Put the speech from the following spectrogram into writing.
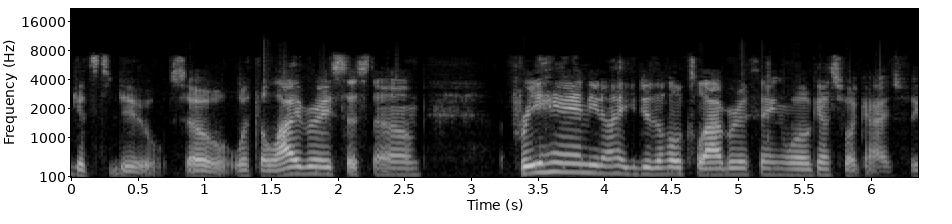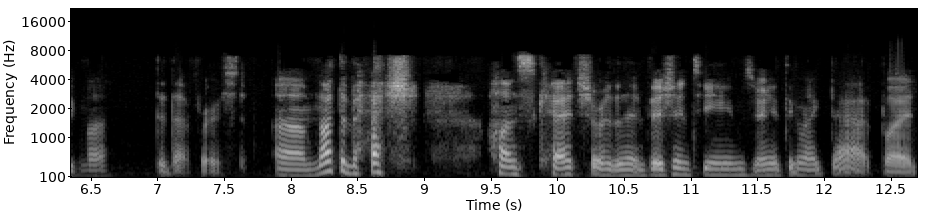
gets to do. So with the library system, freehand, you know how you do the whole collaborative thing. Well, guess what, guys? Figma did that first. Um, not the bash on Sketch or the InVision teams or anything like that, but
